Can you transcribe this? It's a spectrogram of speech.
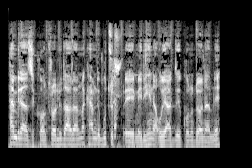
Hem birazcık kontrollü davranmak hem de bu tür e, Melih'in uyardığı konu da önemli.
